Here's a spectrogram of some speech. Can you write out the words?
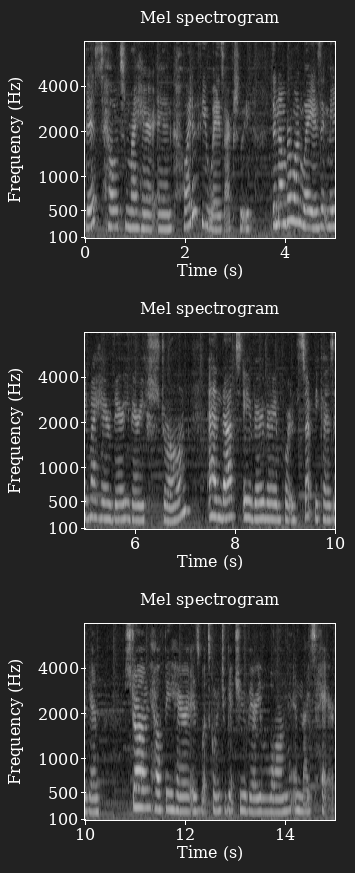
this helped my hair in quite a few ways actually. The number one way is it made my hair very very strong and that's a very very important step because again strong healthy hair is what's going to get you very long and nice hair.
